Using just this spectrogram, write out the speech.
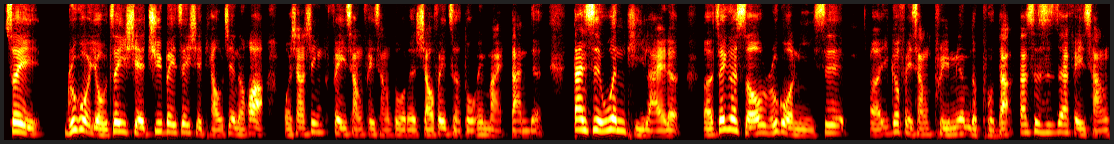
所以。如果有这一些具备这些条件的话，我相信非常非常多的消费者都会买单的。但是问题来了，呃，这个时候如果你是呃一个非常 premium 的 product，但是是在非常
